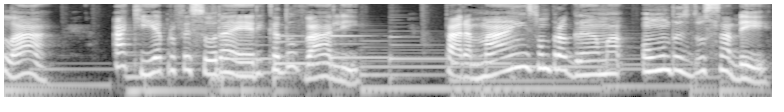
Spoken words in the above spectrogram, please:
Olá, aqui é a professora Érica do Vale para mais um programa Ondas do Saber.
